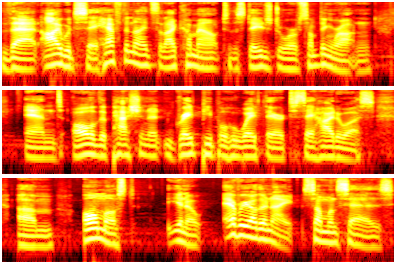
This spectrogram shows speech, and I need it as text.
that I would say half the nights that I come out to the stage door of Something Rotten, and all of the passionate and great people who wait there to say hi to us, um, almost you know every other night someone says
